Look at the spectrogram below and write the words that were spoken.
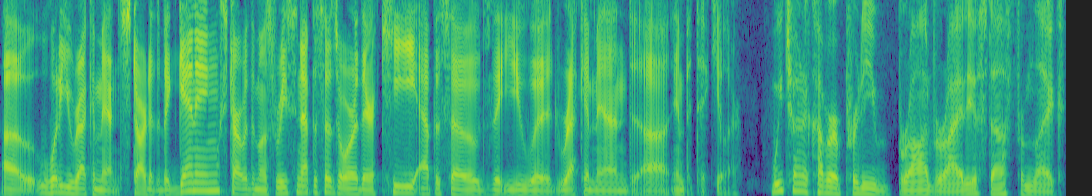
uh, what do you recommend? Start at the beginning, start with the most recent episodes, or are there key episodes that you would recommend uh, in particular? We try to cover a pretty broad variety of stuff from like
